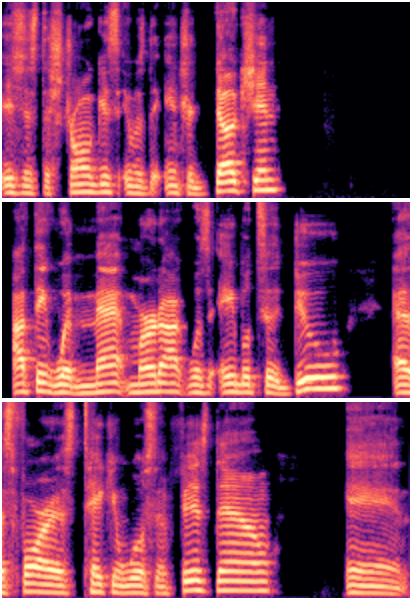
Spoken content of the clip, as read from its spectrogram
is just the strongest. It was the introduction. I think what Matt Murdock was able to do as far as taking Wilson Fisk down, and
